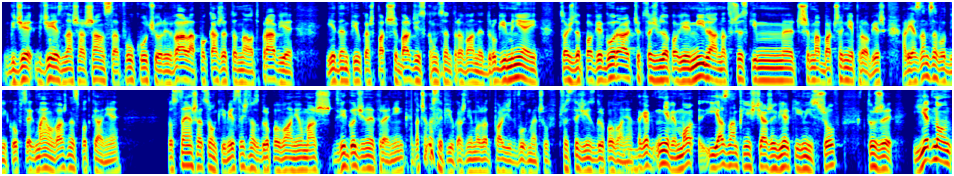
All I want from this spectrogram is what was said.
gdzie, gdzie jest nasza szansa w ukłuciu rywala, pokaże to na odprawie. Jeden piłkarz patrzy bardziej skoncentrowany, drugi mniej. Coś dopowie Góral, czy ktoś dopowie Mila, nad wszystkim e, trzyma baczenie probierz. Ale ja znam zawodników, co jak mają ważne spotkanie, to z całym szacunkiem, jesteś na zgrupowaniu, masz dwie godziny trening. Dlaczego sobie piłkarz nie może odpalić dwóch meczów przez tydzień zgrupowania? Tak jak, nie wiem, ja znam pięściarzy wielkich mistrzów, którzy jedną,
